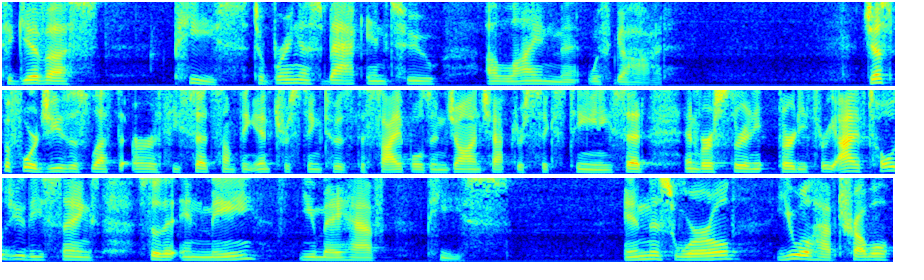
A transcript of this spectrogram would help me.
to give us peace, to bring us back into alignment with God. Just before Jesus left the earth, he said something interesting to his disciples in John chapter 16. He said in verse 30, 33, I have told you these things so that in me you may have peace. In this world you will have trouble,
